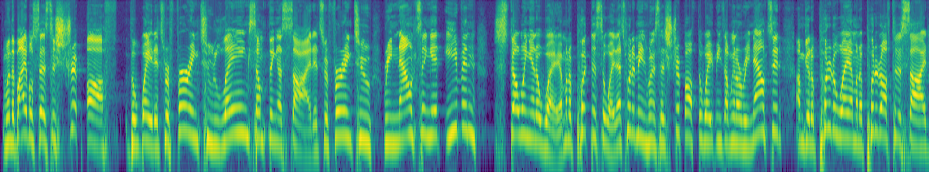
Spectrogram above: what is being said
when the Bible says to strip off the weight, it's referring to laying something aside. It's referring to renouncing it, even stowing it away. I'm going to put this away. That's what it means when it says strip off the weight. It means I'm going to renounce it. I'm going to put it away. I'm going to put it off to the side.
